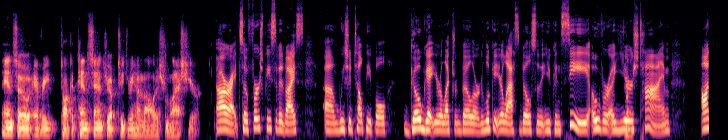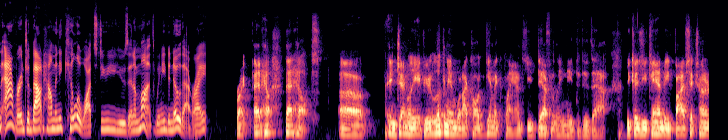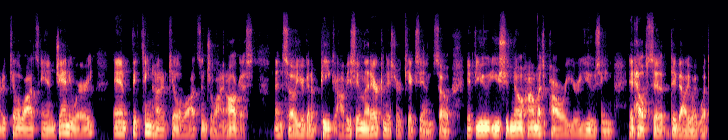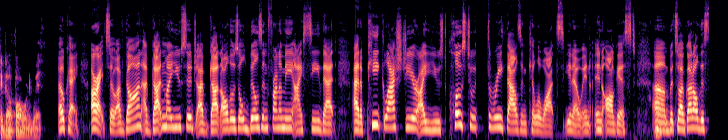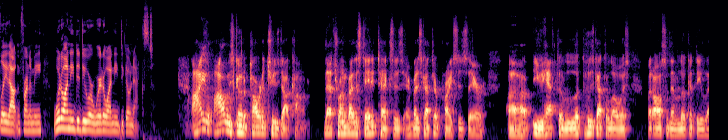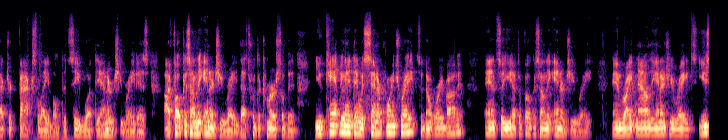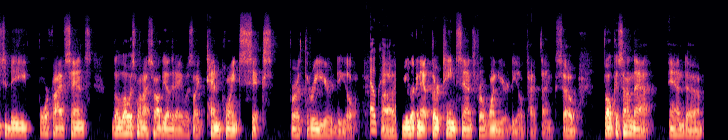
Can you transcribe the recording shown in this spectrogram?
And so every talk at 10 cents, you're up to $300 from last year. All right. So, first piece of advice um, we should tell people go get your electric bill or look at your last bill so that you can see over a year's time, on average, about how many kilowatts do you use in a month. We need to know that, right? Right. That helps. That helps. Uh, and generally, if you're looking in what I call gimmick plans, you definitely need to do that because you can be five, 600 kilowatts in January and 1500 kilowatts in July and August. And so you're going to peak obviously when that air conditioner kicks in. So if you you should know how much power you're using, it helps to, to evaluate what to go forward with. Okay. All right. So I've gone, I've gotten my usage, I've got all those old bills in front of me. I see that at a peak last year, I used close to 3,000 kilowatts, you know, in, in August. Um, But so I've got all this laid out in front of me. What do I need to do or where do I need to go next? I, I always go to powertochoose.com. That's run by the state of Texas. Everybody's got their prices there. Uh, you have to look who's got the lowest but also then look at the electric facts label to see what the energy rate is. I focus on the energy rate. That's what the commercial bid. You can't do anything with CenterPoint's rate, so don't worry about it. And so you have to focus on the energy rate. And right now, the energy rates used to be four or five cents. The lowest one I saw the other day was like 10.6 for a three year deal. Okay. Uh, you're looking at 13 cents for a one year deal type thing. So focus on that. And uh,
